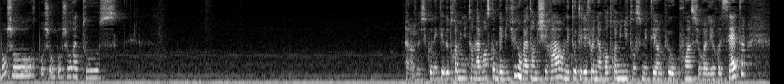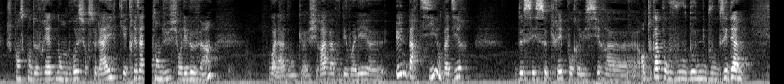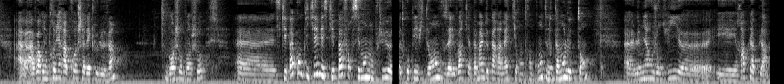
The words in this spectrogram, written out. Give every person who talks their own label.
Speaker 1: Bonjour, bonjour, bonjour à tous. Alors, je me suis connectée 2-3 minutes en avance comme d'habitude. On va attendre Shira. On était au téléphone il y a encore 3 minutes. On se mettait un peu au point sur les recettes. Je pense qu'on devrait être nombreux sur ce live qui est très attendu sur les levains. Voilà, donc euh, Shira va vous dévoiler euh, une partie, on va dire, de ses secrets pour réussir, en tout cas pour vous donner, vous aider à, avoir une première approche avec le levain. Bonjour, bonjour. Euh, ce qui n'est pas compliqué, mais ce qui n'est pas forcément non plus euh, trop évident. Vous allez voir qu'il y a pas mal de paramètres qui rentrent en compte, et notamment le temps. Euh, le mien aujourd'hui est plat.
